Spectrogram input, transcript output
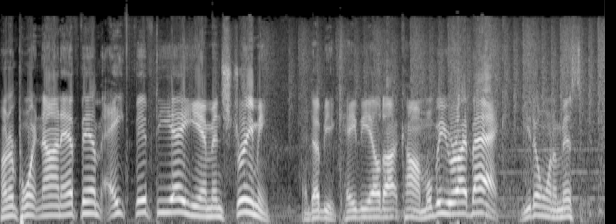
100.9 FM, 8:50 a.m. and streaming at WKVL.com. We'll be right back. You don't want to miss it.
